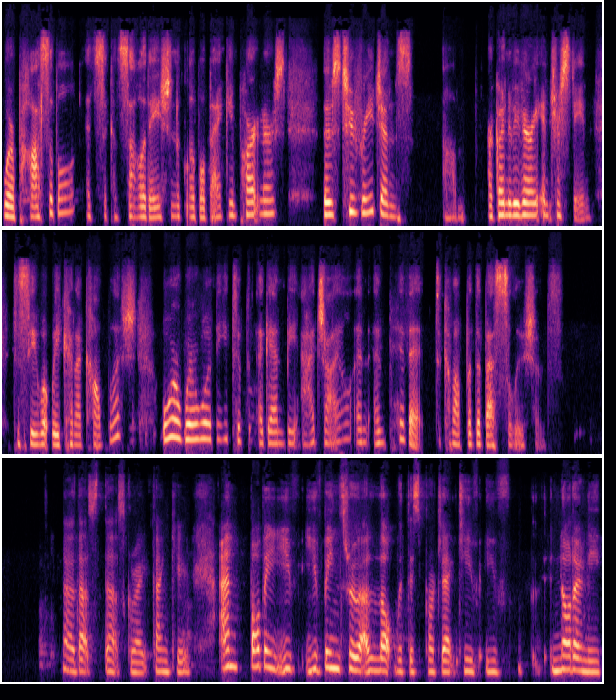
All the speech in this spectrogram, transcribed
where possible, it's the consolidation of global banking partners. Those two regions um, are going to be very interesting to see what we can accomplish or where we'll need to again be agile and, and pivot to come up with the best solutions. No, that's that's great. Thank you. And Bobbie, you've you've been through a lot with this project. You've you've not only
